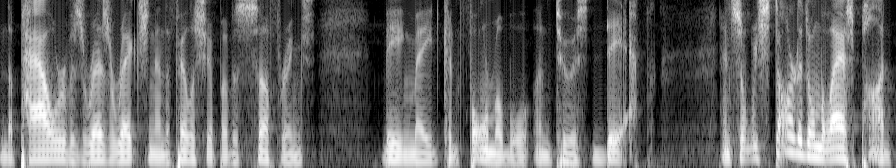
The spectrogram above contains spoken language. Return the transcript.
and the power of his resurrection and the fellowship of his sufferings, being made conformable unto his death. And so we started on the last pod,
